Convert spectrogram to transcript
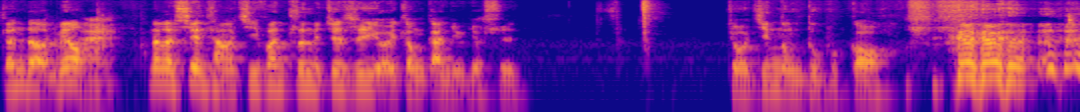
真的没有、哎、那个现场气氛，真的就是有一种感觉，就是酒精浓度不够，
